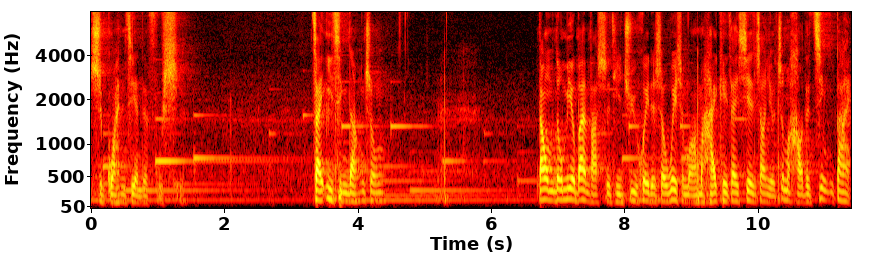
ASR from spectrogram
是关键的服事。在疫情当中，当我们都没有办法实体聚会的时候，为什么我们还可以在线上有这么好的敬拜，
